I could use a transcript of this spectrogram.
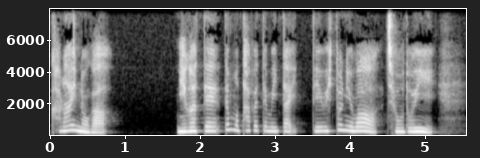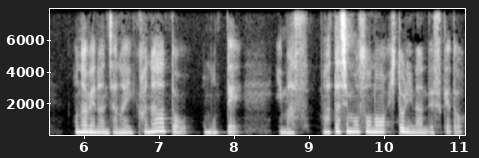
辛いのが苦手でも食べてみたいっていう人にはちょうどいいお鍋なんじゃないかなと思っています。私もその一人なんですけど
